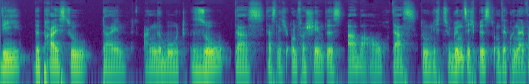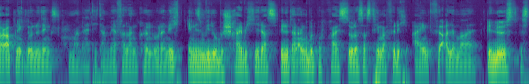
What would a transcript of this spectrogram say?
Wie bepreist du dein Angebot so, dass das nicht unverschämt ist, aber auch, dass du nicht zu günstig bist und der Kunde einfach abnickt und du denkst, oh Mann, hätte ich da mehr verlangen können oder nicht. In diesem Video beschreibe ich dir das, wie du dein Angebot bepreist, so dass das Thema für dich ein für alle Mal gelöst ist.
